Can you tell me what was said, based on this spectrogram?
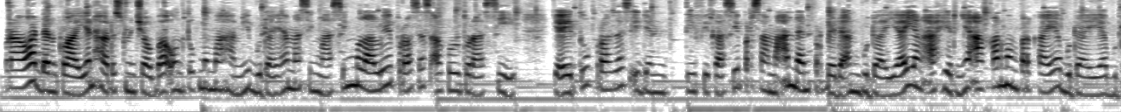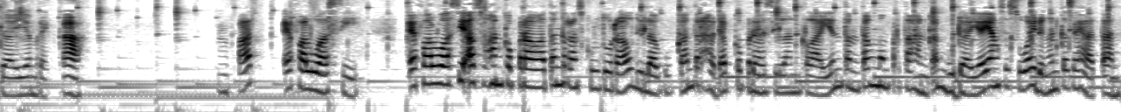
Perawat dan klien harus mencoba untuk memahami budaya masing-masing melalui proses akulturasi, yaitu proses identifikasi persamaan dan perbedaan budaya yang akhirnya akan memperkaya budaya-budaya mereka. 4. Evaluasi Evaluasi asuhan keperawatan transkultural dilakukan terhadap keberhasilan klien tentang mempertahankan budaya yang sesuai dengan kesehatan,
